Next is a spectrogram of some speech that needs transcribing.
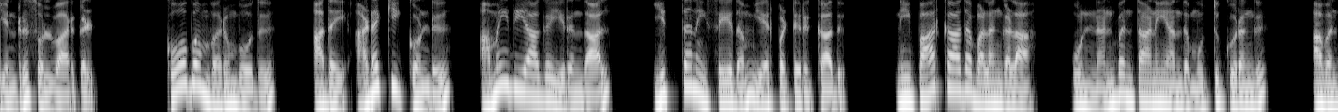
என்று சொல்வார்கள். கோபம் வரும்போது அதை அடக்கிக் கொண்டு அமைதியாக இருந்தால் இத்தனை சேதம் ஏற்பட்டிருக்காது. நீ பார்க்காத வளங்களா? உன் நண்பன் தானே அந்த முத்துக்குரங்கு? அவன்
